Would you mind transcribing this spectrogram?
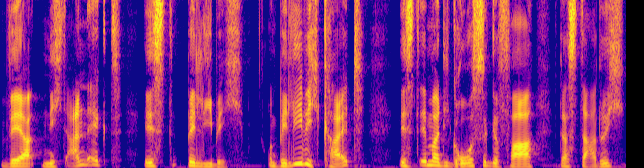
wer nicht aneckt, ist beliebig. Und Beliebigkeit ist immer die große Gefahr, dass dadurch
